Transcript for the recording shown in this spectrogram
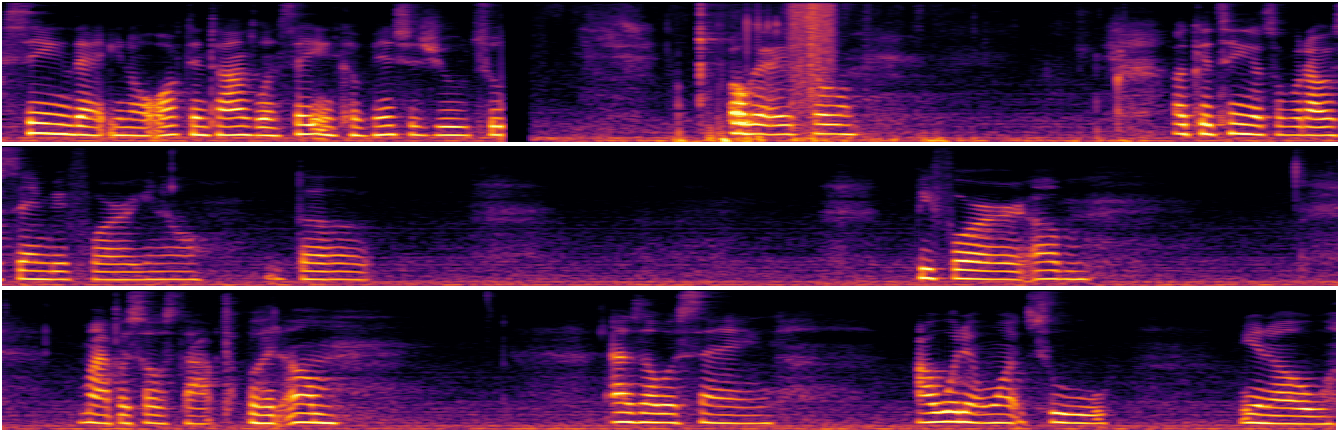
seeing that, you know, oftentimes when Satan convinces you to. Okay, so I continue to what I was saying before, you know, the. Before um my episode stopped, but um as I was saying, I wouldn't want to, you know,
